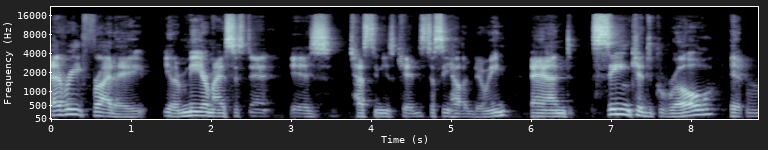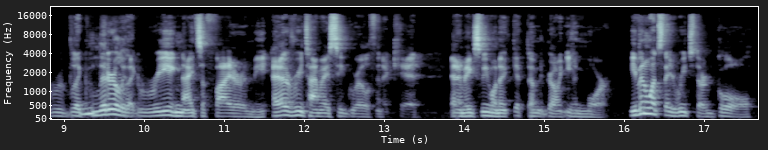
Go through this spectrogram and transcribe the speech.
Every Friday, either me or my assistant is testing these kids to see how they're doing. And seeing kids grow it like literally like reignites a fire in me every time i see growth in a kid and it makes me want to get them to growing even more. Even once they reach their goal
